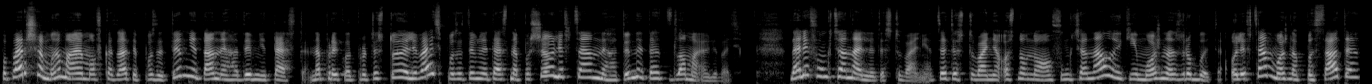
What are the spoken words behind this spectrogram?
По-перше, ми маємо вказати позитивні та негативні тести. Наприклад, протестуй олівець, позитивний тест напиши олівцем, негативний тест зламай олівець. Далі функціональне тестування це тестування основного функціоналу, який можна зробити. Олівцем можна писати,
